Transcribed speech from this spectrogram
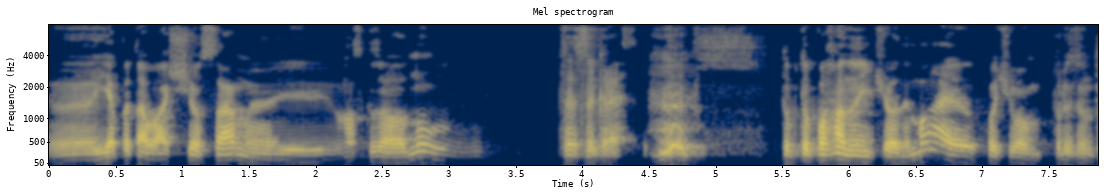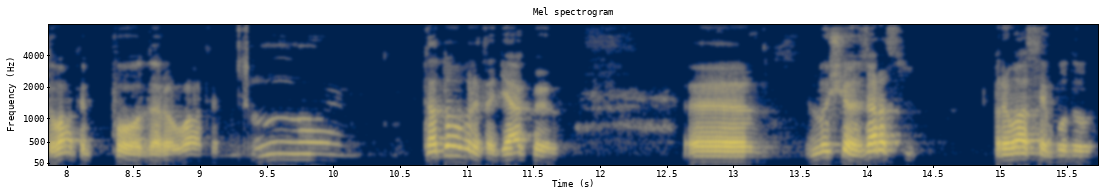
Е, я питав, а що саме? І вона сказала: ну, це секрет. Тобто погано нічого немає, хочу вам презентувати, подарувати. Ну, та добре, та дякую. Е, ну що, зараз при вас я буду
